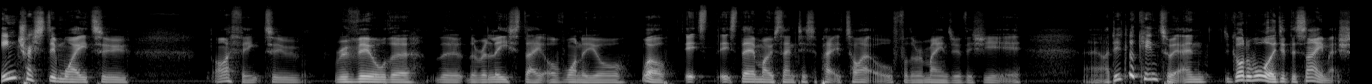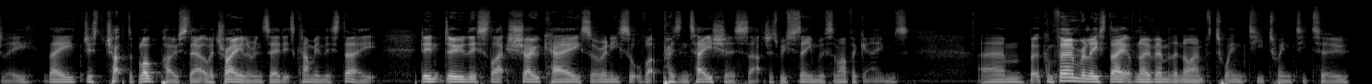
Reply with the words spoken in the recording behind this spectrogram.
Interesting way to, I think, to reveal the, the, the release date of one of your well, it's it's their most anticipated title for the remainder of this year. Uh, I did look into it, and God of War they did the same. Actually, they just chucked a blog post out of a trailer and said it's coming this date. Didn't do this like showcase or any sort of like presentation as such, as we've seen with some other games. Um, but a confirmed release date of November the 9th, 2022.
